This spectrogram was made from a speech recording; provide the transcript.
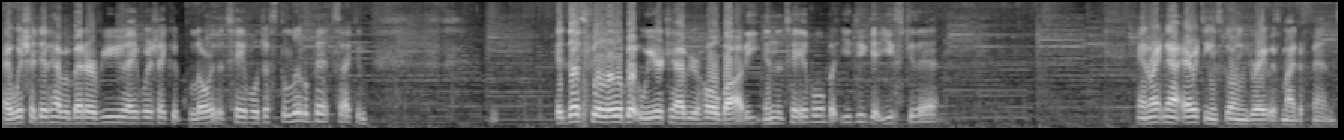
I, wish I did have a better view. I wish I could lower the table just a little bit so I can... It does feel a little bit weird to have your whole body in the table, but you do get used to that. And right now, everything's going great with my defense.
